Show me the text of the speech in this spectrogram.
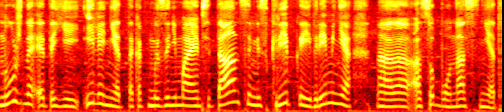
нужно это ей или нет, так как мы занимаемся танцами, скрипкой, и времени э, особо у нас нет.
